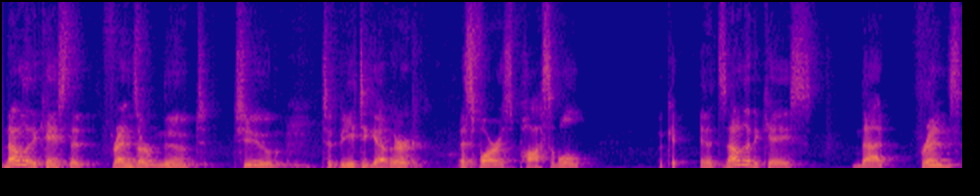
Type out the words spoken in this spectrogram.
not only the case that friends are moved to to be together as far as possible. Okay, and it's not only the case that friends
